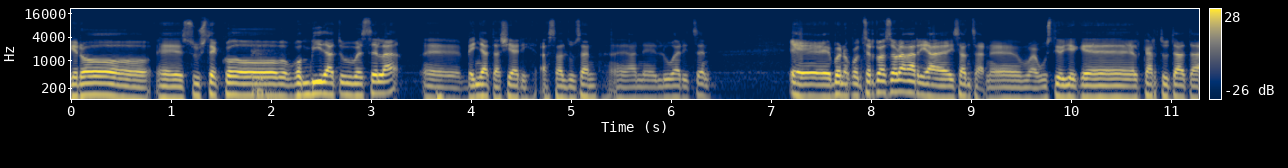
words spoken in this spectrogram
gero e, zusteko gonbidatu bezala, e, baina asiari azaldu zen, e, han e, lugaritzen. E, bueno, kontzertua zoragarria izan zen, e, ba, guzti horiek e, elkartuta eta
